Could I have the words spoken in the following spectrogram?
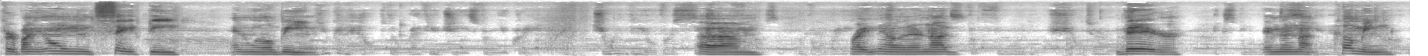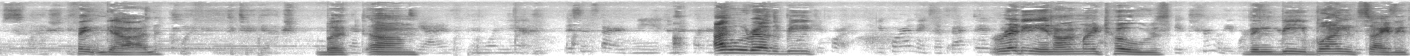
for my own safety and well being. Um, right now they're not there and they're not coming, thank God. But um. I would rather be ready and on my toes than be blindsided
